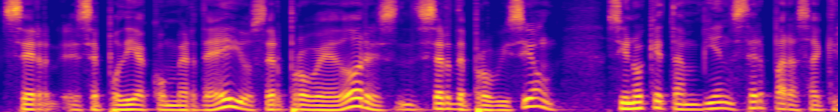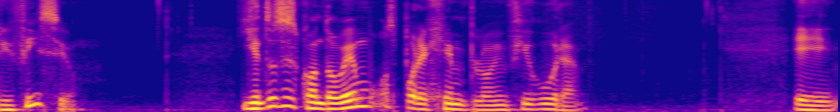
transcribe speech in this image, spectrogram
ser, eh, se podía comer de ellos, ser proveedores, ser de provisión, sino que también ser para sacrificio. Y entonces cuando vemos, por ejemplo, en figura, eh,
